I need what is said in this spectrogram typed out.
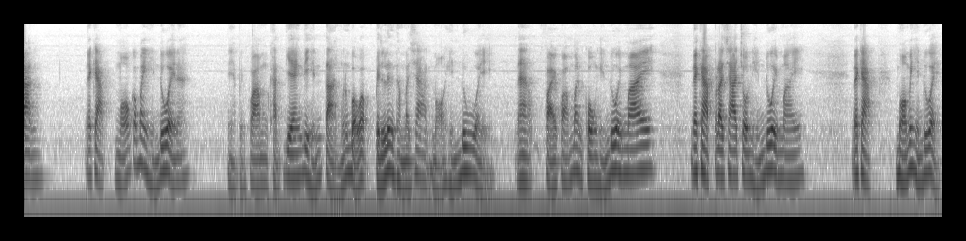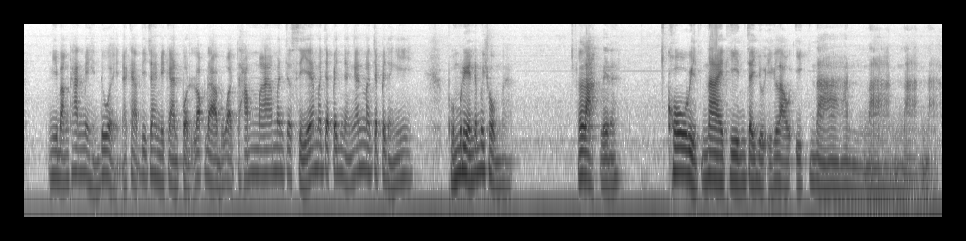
ดันนะครับหมอก็ไม่เห็นด้วยนะเนี่ยเป็นความขัดแย้งที่เห็นต่างมันบอกว่าเป็นเรื่องธรรมชาติหมอเห็นด้วยนะฝ่ายความมั่นคงเห็นด้วยไหมนะครับประชาชนเห็นด้วยไหมนะครับหมอไม่เห็นด้วย มีบางท่านไม่เห็นด้วยนะครับที่จะให้มีการปลดล็อกดาวน์บอกว่าทำมามันจะเสียมันจะเป็นอย่างนั้นมันจะเป็นอย่างนี้ ผมเรียนท่านผู้ชมนะ หลักเลยนะโควิด -19 จะอยู่อีกเราอีกนานนานนานนาน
